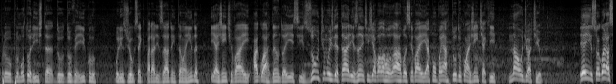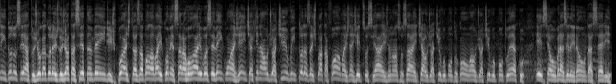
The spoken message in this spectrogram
para o motorista do, do veículo. Por isso o jogo segue paralisado então ainda. E a gente vai aguardando aí esses últimos detalhes antes de a bola rolar. Você vai acompanhar tudo com a gente aqui na Audioativo. E é isso, agora sim, tudo certo. Jogadoras do JC também dispostas. A bola vai começar a rolar e você vem com a gente aqui na Audioativo, em todas as plataformas, nas redes sociais, no nosso site, audioativo.com, audioativo.eco. Esse é o Brasileirão da série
